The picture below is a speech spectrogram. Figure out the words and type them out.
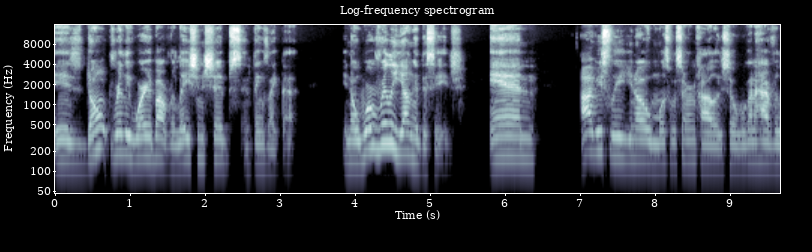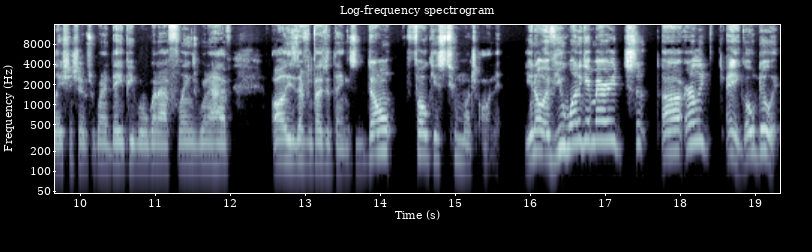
is don't really worry about relationships and things like that. You know, we're really young at this age, and obviously, you know, most of us are in college, so we're gonna have relationships, we're gonna date people, we're gonna have flings, we're gonna have all these different types of things. Don't focus too much on it. You know, if you want to get married uh, early, hey, go do it.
